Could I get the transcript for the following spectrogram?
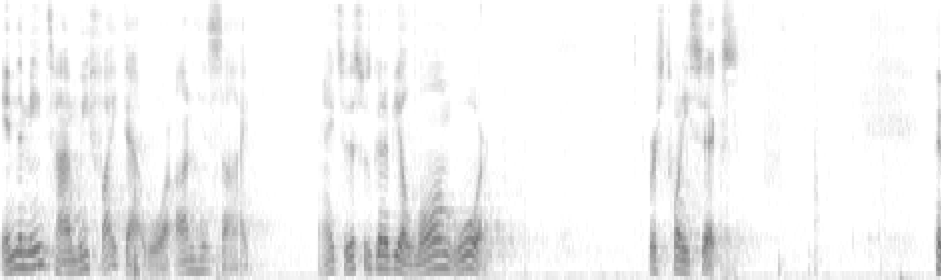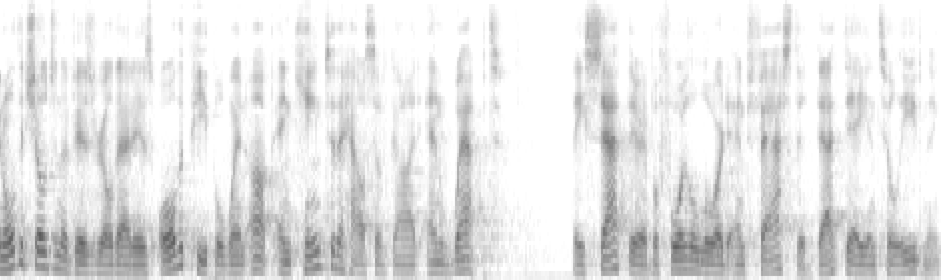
In the meantime, we fight that war on his side. Right? So this was going to be a long war. Verse 26. Then all the children of Israel, that is, all the people, went up and came to the house of God and wept they sat there before the Lord and fasted that day until evening,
